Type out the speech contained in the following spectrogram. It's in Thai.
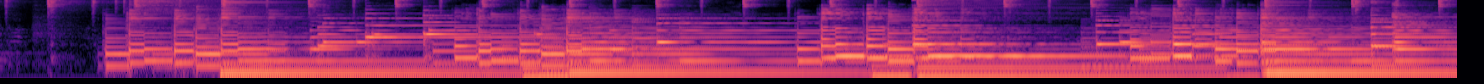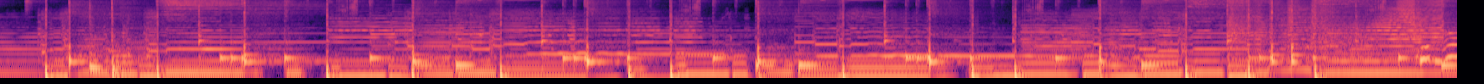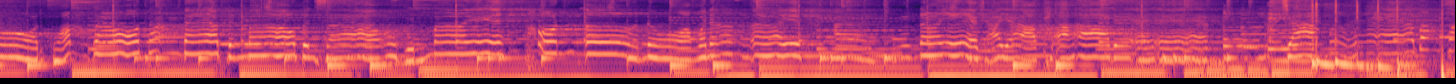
ดความเก่าตั้งแต่เป็นบ่าเป็นสาวขึ้นไม่คนเออหนวกว่านังไอไอายได้ฉายาผาแดงจากเมื่อแห่บังไฟ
